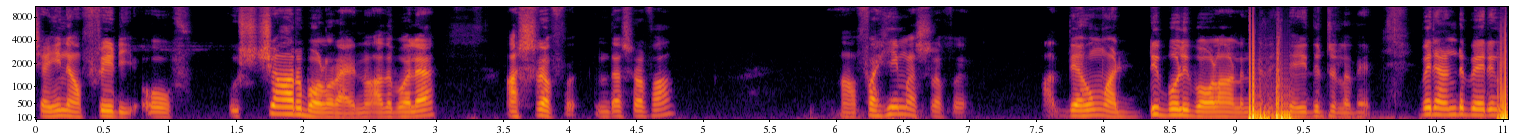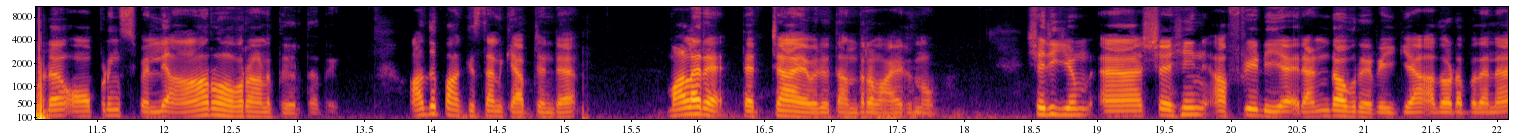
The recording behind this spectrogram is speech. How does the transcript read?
ഷഹീൻ അഫ്രീഡി ഓഫ് ഉഷാർ ബോളറായിരുന്നു അതുപോലെ അഷ്റഫ് എന്താ അഷ്റഫാ? ഫഹീം അഷ്റഫ്. അദ്ദേഹവും അടിപൊളി ബോളാണ് ഇന്നലെ ചെയ്തിട്ടുള്ളത്. ഇവർ രണ്ടുപേരും കൂടെ ഓപ്പണിംഗ് സ്പെല്ല് ആറ് ഓവറാണ് തീർത്തത്. അത് പാകിസ്ഥാൻ ക്യാപ്റ്റന്റെ വളരെ തെറ്റായ ഒരു തന്ത്രമായിരുന്നു. ശരിക്കും ഷഹീൻ അഫ്രീഡിയെ രണ്ട് ഓവർ എറിയിക്കുക അതോടൊപ്പം തന്നെ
